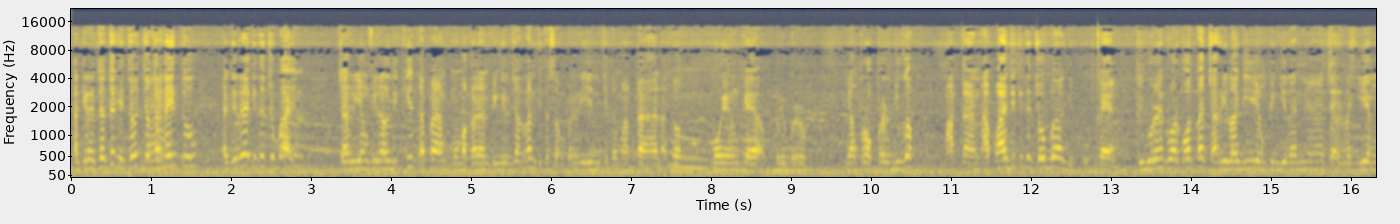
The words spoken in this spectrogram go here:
akhirnya cocok? Ya cocok Hmm. karena itu akhirnya kita cobain cari yang viral dikit apa mau makanan pinggir jalan kita samperin kita makan atau Hmm. mau yang kayak bener-bener yang proper juga makan. Apa aja kita coba gitu. Kayak liburan keluar kota cari lagi yang pinggirannya cari lagi yang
